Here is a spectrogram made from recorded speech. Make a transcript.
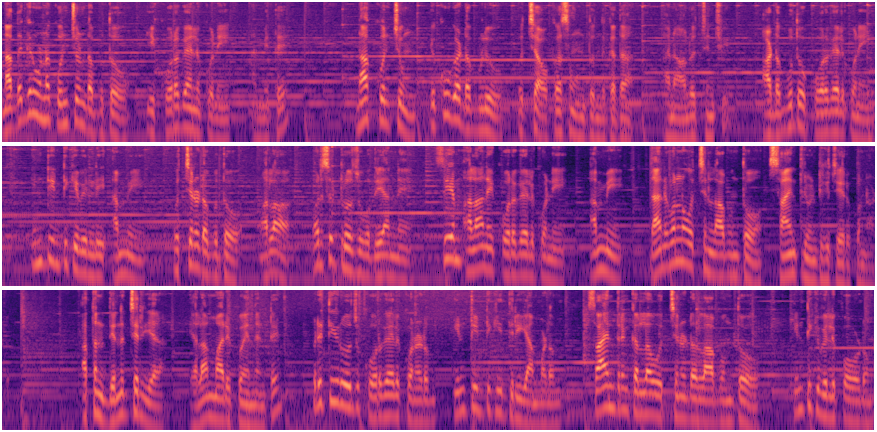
నా దగ్గర ఉన్న కొంచెం డబ్బుతో ఈ కూరగాయలను కొని అమ్మితే నాకు కొంచెం ఎక్కువగా డబ్బులు వచ్చే అవకాశం ఉంటుంది కదా అని ఆలోచించి ఆ డబ్బుతో కూరగాయలు కొని ఇంటింటికి వెళ్ళి అమ్మి వచ్చిన డబ్బుతో అలా మరుసటి రోజు ఉదయాన్నే సేమ్ అలానే కూరగాయలు కొని అమ్మి దానివల్ల వచ్చిన లాభంతో సాయంత్రం ఇంటికి చేరుకున్నాడు. అతని దినచర్య ఎలా మారిపోయిందంటే ప్రతిరోజు కూరగాయలు కొనడం ఇంటింటికి తిరిగి అమ్మడం సాయంత్రం కల్లా వచ్చిన లాభంతో ఇంటికి వెళ్ళిపోవడం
